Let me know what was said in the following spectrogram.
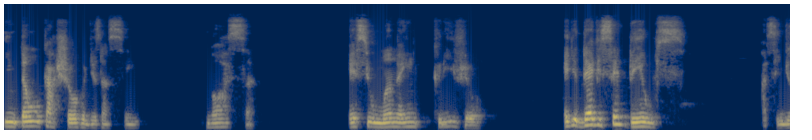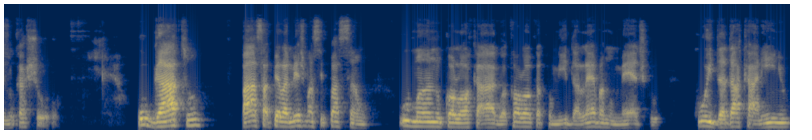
Então o cachorro diz assim: Nossa, esse humano é incrível. Ele deve ser Deus. Assim diz o cachorro. O gato passa pela mesma situação. O humano coloca água, coloca comida, leva no médico, cuida, dá carinho.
